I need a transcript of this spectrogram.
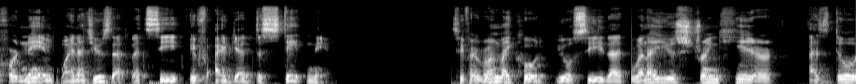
for name, why not use that? Let's see if I get the state name. So if I run my code, you'll see that when I use string here, as though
